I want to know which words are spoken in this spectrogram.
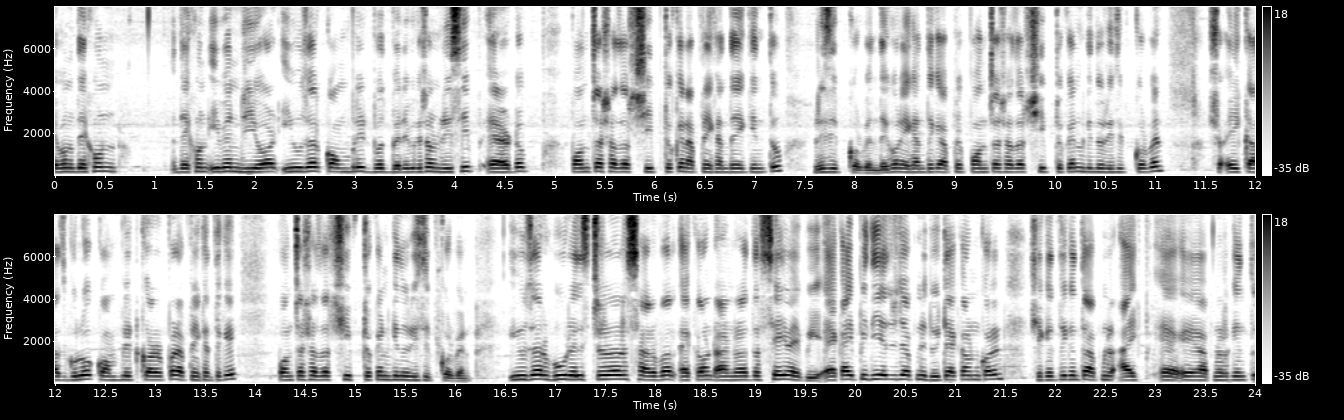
এবং দেখুন দেখুন even reward user complete both verification receive অ্যাডপ পঞ্চাশ হাজার শিপ টোকেন আপনি এখান থেকে কিন্তু রিসিভ করবেন। দেখুন, এখান থেকে আপনি পঞ্চাশ হাজার শিপ টোকেন কিন্তু রিসিভ করবেন। এই কাজগুলো কমপ্লিট করার পর আপনি এখান থেকে পঞ্চাশ হাজার শিপ টোকেন কিন্তু রিসিভ করবেন। User who register server account under the same IP এক আইপি দিয়ে যদি আপনি দুইটা অ্যাকাউন্ট করেন, সেক্ষেত্রে কিন্তু আপনার আই আপনার কিন্তু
